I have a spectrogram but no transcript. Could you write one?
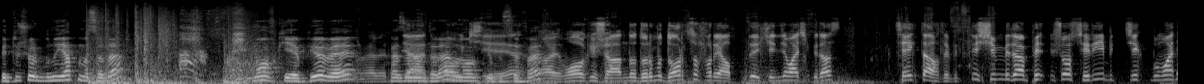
Petruşor bunu yapmasa da Mofki yapıyor ve Evet, kazanan yani taraf Mowki- Mofki bu sefer. Hayır, Mowki şu anda durumu 4-0 yaptı. İkinci maç biraz tek taraflı bitti. Şimdiden Petlişor seri bitecek bu maç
